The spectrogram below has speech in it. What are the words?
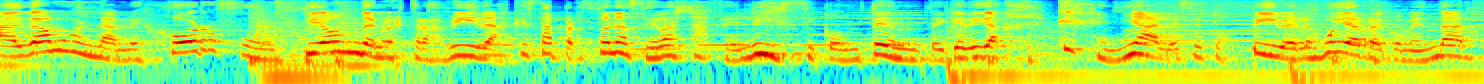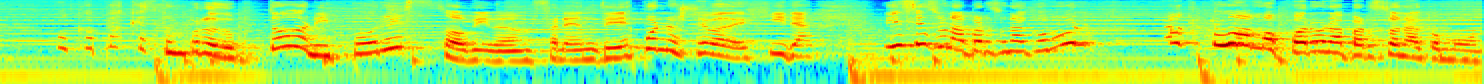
hagamos la mejor función de nuestras vidas, que esa persona se vaya feliz y contenta y que diga, qué geniales estos pibes, los voy a recomendar. O capaz que es un productor y por eso vive enfrente y después nos lleva de gira. Y si es una persona común, actuamos para una persona común.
